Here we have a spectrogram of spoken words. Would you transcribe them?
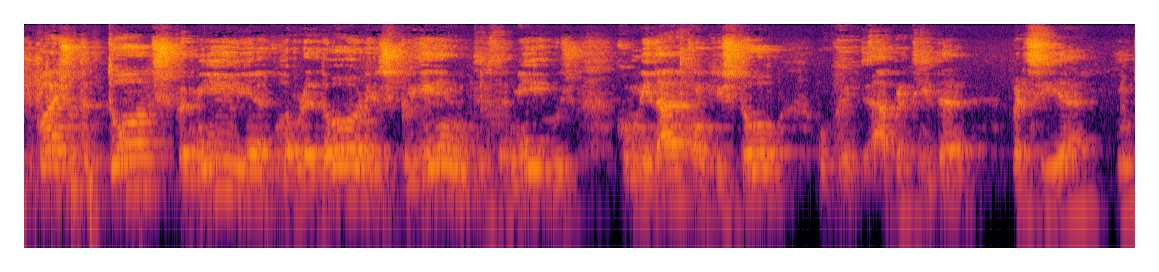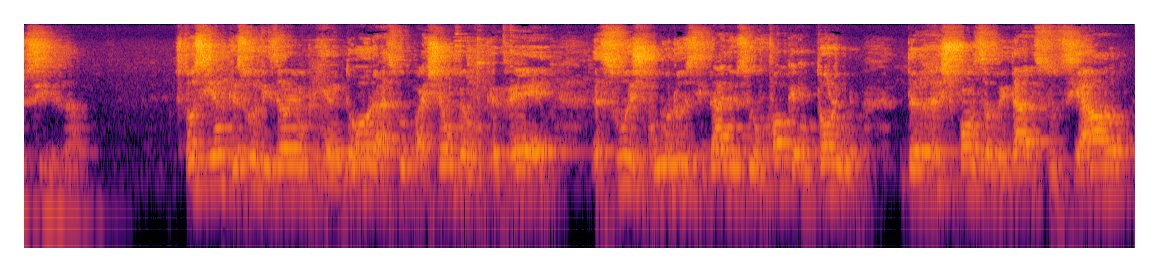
e com a ajuda de todos, família, colaboradores, clientes, amigos, comunidade, conquistou o que à partida parecia impossível. Estou ciente que a sua visão empreendedora, a sua paixão pelo café, a sua generosidade e o seu foco em torno da responsabilidade social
